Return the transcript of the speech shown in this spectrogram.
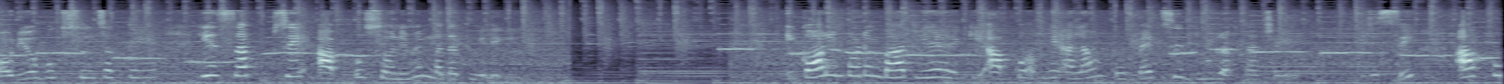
ऑडियो बुक सुन सकते हैं। ये सबसे आपको सोने में मदद मिलेगी। एक और इम्पोर्टेंट बात यह है कि आपको अपने अलार्म को बेड से दूर रखना चाहिए। जिससे आपको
